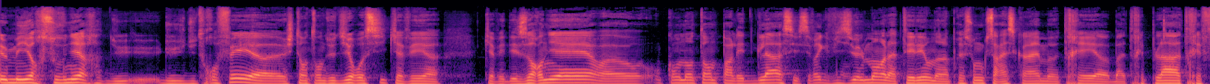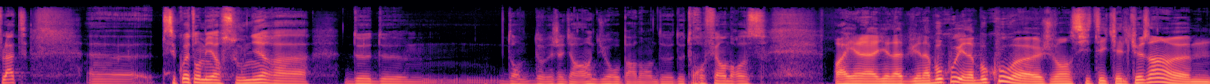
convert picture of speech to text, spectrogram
est le meilleur souvenir du, du, trophée? Euh, Je t'ai entendu dire aussi qu'il y avait euh, qu'il y avait des ornières, euh, qu'on entend parler de glace. Et c'est vrai que visuellement à la télé, on a l'impression que ça reste quand même très bah, très plat, très flat. C'est quoi ton meilleur souvenir de, de, dire enduro, pardon, de, de trophée Andros? Ouais, Il y, en a- il y en a- il y en a beaucoup, il y en a beaucoup. Euh, je vais en citer quelques-uns. Euh,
